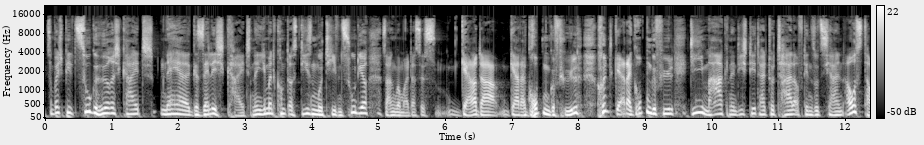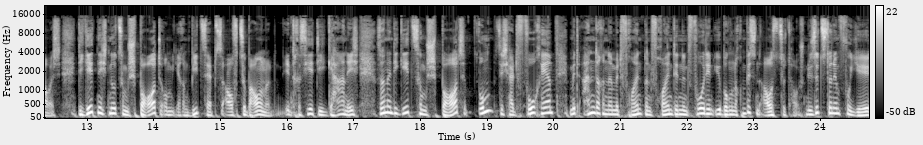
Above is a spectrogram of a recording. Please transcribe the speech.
zum Beispiel Zugehörigkeit, Nähe, Geselligkeit. Ne? Jemand kommt aus diesen Motiven zu dir. Sagen wir mal, das ist Gerda, Gerda Gruppengefühl. Und Gerda Gruppengefühl, die mag, ne, die steht halt total auf den sozialen Austausch. Die geht nicht nur zum Sport, um ihren Bizeps aufzubauen und interessiert die gar nicht, sondern die geht zum Sport, um sich halt vorher mit anderen, mit Freunden und Freundinnen vor den Übungen noch noch ein bisschen auszutauschen. Die sitzt dann im Foyer,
